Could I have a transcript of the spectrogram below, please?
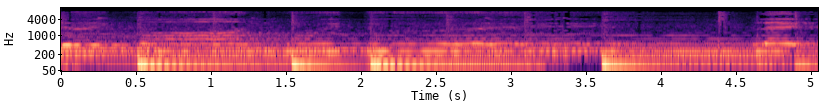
Đời con vui tươi. Lệ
